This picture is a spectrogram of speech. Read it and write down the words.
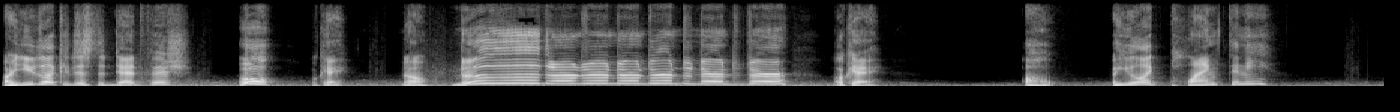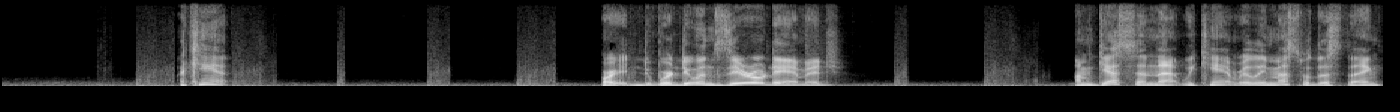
Are you like just a dead fish? Oh, okay. No. Okay. Oh, are you like planktony? I can't. All right, we're doing zero damage. I'm guessing that we can't really mess with this thing.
